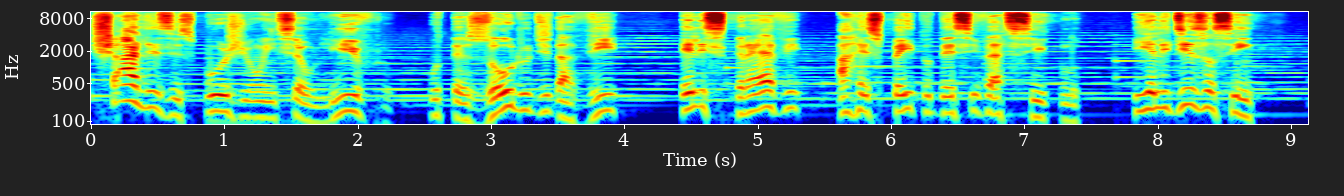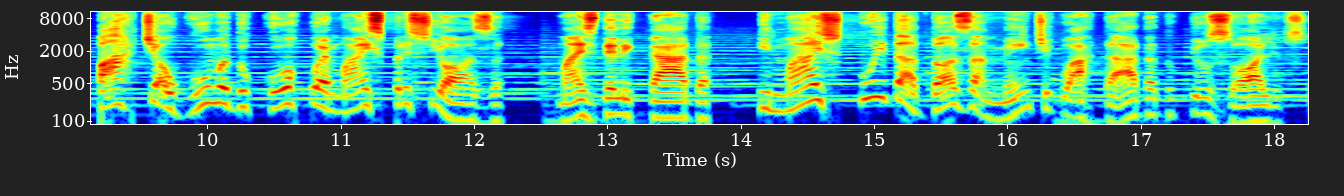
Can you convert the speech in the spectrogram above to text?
Charles Spurgeon, em seu livro O Tesouro de Davi, ele escreve a respeito desse versículo. E ele diz assim: Parte alguma do corpo é mais preciosa, mais delicada e mais cuidadosamente guardada do que os olhos,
